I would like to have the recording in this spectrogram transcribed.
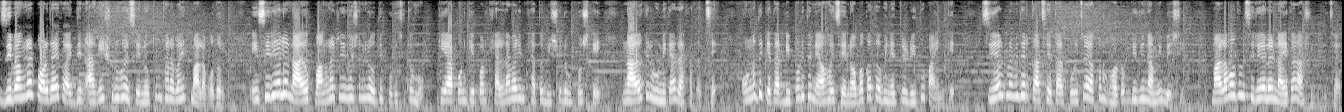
জি বাংলার পর্দায় কয়েকদিন আগেই শুরু হয়েছে নতুন ধারাবাহিক মালাবদল এই সিরিয়ালের নায়ক বাংলা টেলিভিশনের অতি পরিচিত মুখ। কে আপন, কে পর খেলনাবাড়ির খ্যাত বিশ্বরূপ ঘোষকে নায়কের ভূমিকায় দেখা যাচ্ছে। অন্যদিকে তার বিপরীতে নেওয়া হয়েছে নবাগত অভিনেত্রী ঋতু পাইনকে। সিরিয়াল প্রেমীদের কাছে তার পরিচয় এখন ঘটক দিদি নামই বেশি। মালাবদল সিরিয়ালের নায়িকার আসল পরিচয়।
